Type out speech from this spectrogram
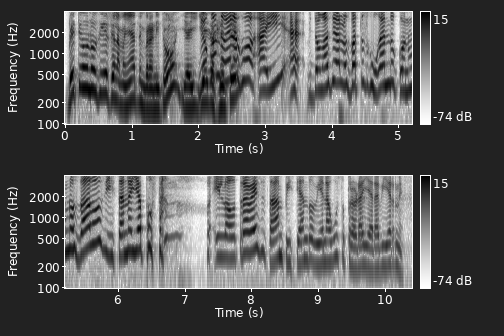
Vete unos días en la mañana tempranito y ahí Yo llega cuando gente. era jo- ahí, eh, nomás iba a los vatos jugando con unos dados y están ahí apostando. Y la otra vez estaban pisteando bien a gusto, pero ahora ya era viernes.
